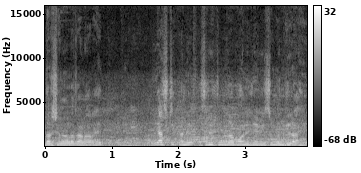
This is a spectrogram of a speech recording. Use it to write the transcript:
दर्शनाला जाणार आहेत. याच ठिकाणी श्री तुळजाभवानी देवीचं मंदिर आहे.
